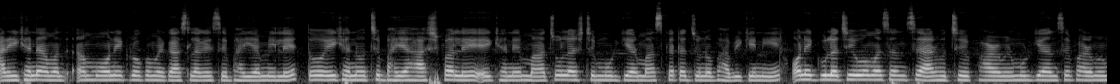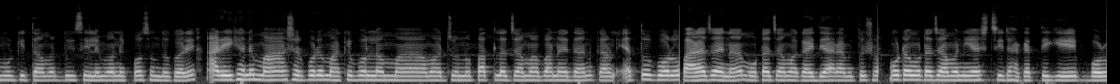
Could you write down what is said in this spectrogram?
আর এখানে আমাদের আম্মু অনেক রকমের গাছ লাগাইছে ভাইয়া মিলে। তো এখানে হচ্ছে ভাইয়া হাঁস পালে, এখানে মা চলে আসছে মুরগি আর মাছ কাটার জন্য ভাবিকে নিয়ে। অনেকগুলা চেওয়া মাছ আনছে, আর হচ্ছে ফার্মের মুরগি আনছে, ফার্মের মুরগি তো আমার দুই ছেলে মেয়ে অনেক পছন্দ করে। আর এখানে মা আসার পরে মাকে বললাম, মা, আমার জন্য পাতলা জামা বানায় দেন, কারণ এত গরম পারা যায় না মোটা জামা গায়ে দিয়ে। আর আমি তো মোটা মোটা জামা নিয়ে আসছি ঢাকার থেকে বড়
